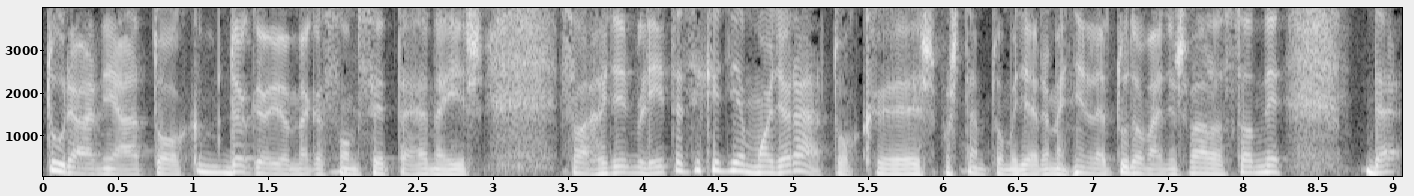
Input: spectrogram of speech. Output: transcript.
turálniátok, dögöljön meg a szomszéd tehene is. Szóval, hogy létezik egy ilyen magyarátok, és most nem tudom, hogy erre mennyire lehet tudományos választ adni, de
